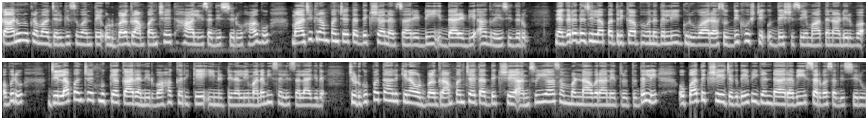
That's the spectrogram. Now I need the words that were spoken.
ಕಾನೂನು ಕ್ರಮ ಜರುಗಿಸುವಂತೆ ಉಡ್ಬಳ ಗ್ರಾಮ ಪಂಚಾಯತ್ ಹಾಲಿ ಸದಸ್ಯರು ಹಾಗೂ ಮಾಜಿ ಗ್ರಾಮ ಪಂಚಾಯತ್ ಅಧ್ಯಕ್ಷ ನರ್ಸಾರೆಡ್ಡಿ, ಇದ್ದಾರೆಡ್ಡಿ ಆಗ್ರಹಿಸಿದರು. ನಗರದ ಜಿಲ್ಲಾ ಪತ್ರಿಕಾ ಭವನದಲ್ಲಿ ಗುರುವಾರ ಸುದ್ದಿಗೋಷ್ಠಿ ಉದ್ದೇಶಿಸಿ ಮಾತನಾಡಿರುವ ಅವರು, ಜಿಲ್ಲಾ ಪಂಚಾಯತ್ ಮುಖ್ಯ ಕಾರ್ಯನಿರ್ವಾಹಕರಿಗೆ ಈ ನಿಟ್ಟಿನಲ್ಲಿ ಮನವಿ ಸಲ್ಲಿಸಲಾಗಿದೆ. ಚುಡುಗುಪ್ಪ ತಾಲೂಕಿನ ಉಡ್ಬಳ ಗ್ರಾಮ ಪಂಚಾಯತ್ ಅಧ್ಯಕ್ಷೆ ಅನ್ಸೂಯ ಸಂಬಣ್ಣ ಅವರ ನೇತೃತ್ವದಲ್ಲಿ ಉಪಾಧ್ಯಕ್ಷೆ ಜಗದೇವಿ ಗಂಡ ರವಿ, ಸರ್ವ ಸದಸ್ಯರು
